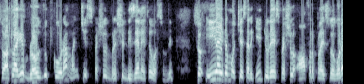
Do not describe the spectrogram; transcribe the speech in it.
సో అట్లాగే బ్లౌజ్ కూడా మంచి స్పెషల్ బ్రష్ డిజైన్ అయితే వస్తుంది. సో ఈ ఐటమ్ వచ్చేసరికి టుడే స్పెషల్ ఆఫర్ ప్రైస్లో కూడా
